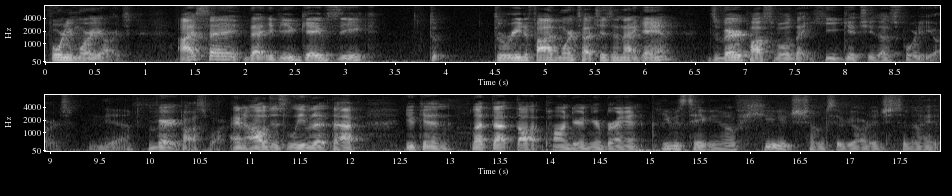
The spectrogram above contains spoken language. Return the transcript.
Forty more yards. I say that if you gave Zeke th- three to five more touches in that game, it's very possible that he gets you those forty yards. Yeah, Very possible. And I'll just leave it at that. You can let that thought ponder in your brain. he was taking off huge chunks of yardage tonight.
